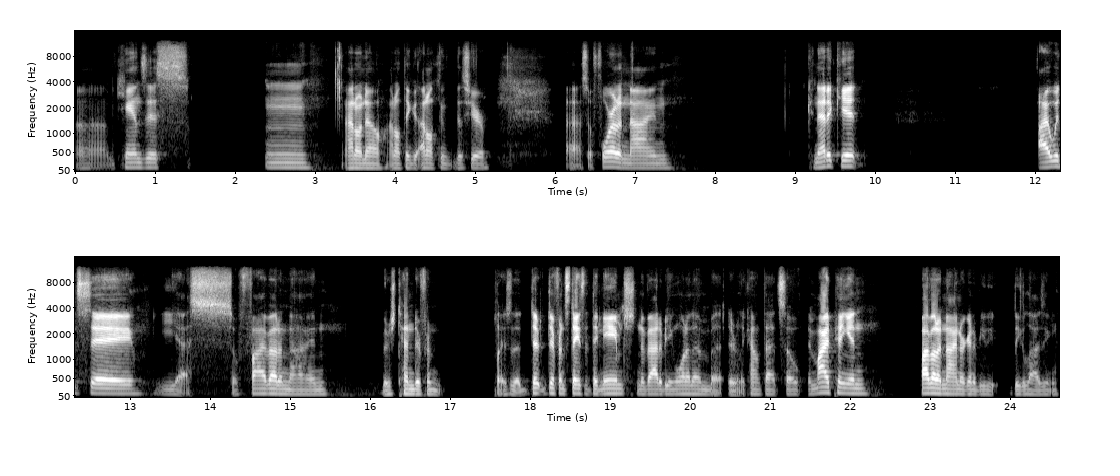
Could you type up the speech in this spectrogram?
Um, Kansas, mm, I don't know. I don't think. I don't think this year. Uh, so four out of nine. Connecticut, I would say yes. So five out of nine. There's ten different places, that, different states that they named, Nevada being one of them, but they really count that. So, in my opinion, five out of nine are going to be legalizing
